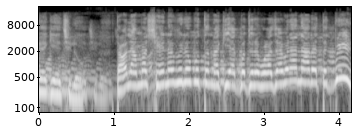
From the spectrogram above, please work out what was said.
হয়ে গিয়েছিল। তাহলে আমরা সেই নবীর মতো নাকি একবার জোরে বলা যাবে না নারায় তাকবীর?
